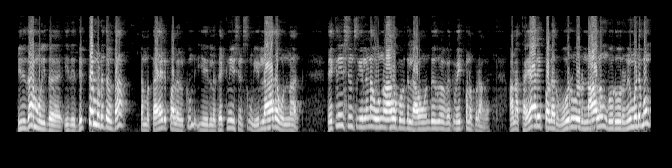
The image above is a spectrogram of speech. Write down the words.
இதுதான் இது இது திட்டமிடுதல் தான் நம்ம தயாரிப்பாளருக்கும் இல்லை டெக்னீஷியன்ஸுக்கும் இல்லாத ஒன்றா இருக்குது டெக்னீஷியன்ஸுக்கு இல்லைன்னா ஒன்றும் ஆக போகிறதில்ல அவங்க வந்து வெயிட் பண்ண போகிறாங்க ஆனால் தயாரிப்பாளர் ஒரு ஒரு நாளும் ஒரு ஒரு நிமிடமும்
